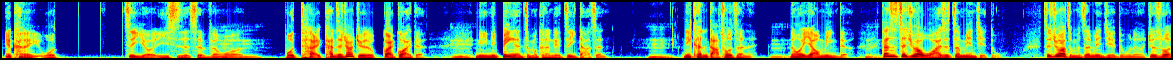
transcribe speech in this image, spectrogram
因为可能我自己有医师的身份，我不太看这句话觉得怪怪的。嗯，你你病人怎么可能给自己打针？嗯，你可能打错针了。嗯，那会要命的。但是这句话我还是正面解读。这句话怎么正面解读呢？就是说，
